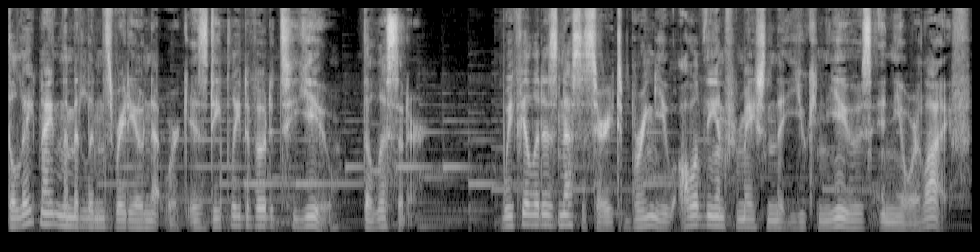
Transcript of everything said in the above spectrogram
The Late Night in the Midlands radio network is deeply devoted to you, the listener. We feel it is necessary to bring you all of the information that you can use in your life.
